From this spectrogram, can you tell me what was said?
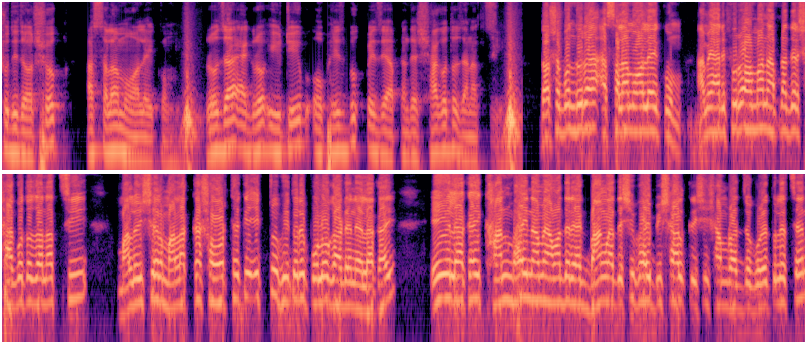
সুধী দর্শক, আসসালামু আলাইকুম। রোজা অ্যাগ্রো ইউটিউব ও ফেসবুক পেজে আপনাদের স্বাগত জানাচ্ছি। দর্শক বন্ধুরা, আসসালামু আলাইকুম। আমি আরিফুর রহমান আপনাদের স্বাগত জানাচ্ছি মালয়েশিয়ার মালাক্কা শহর থেকে একটু ভিতরে পোলো গার্ডেন এলাকায়। এই এলাকায় খান ভাই নামে আমাদের এক বাংলাদেশি ভাই বিশাল কৃষি সাম্রাজ্য গড়ে তুলেছেন।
